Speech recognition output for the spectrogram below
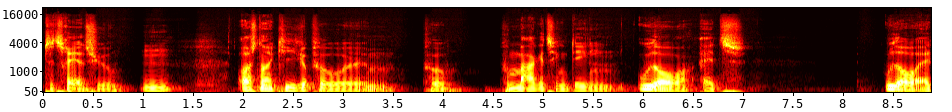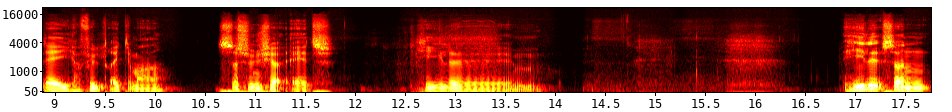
til 23, mm. også når jeg kigger på, øh, på, på marketingdelen, udover at, udover at AI har fyldt rigtig meget, så synes jeg, at hele, øh, hele sådan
